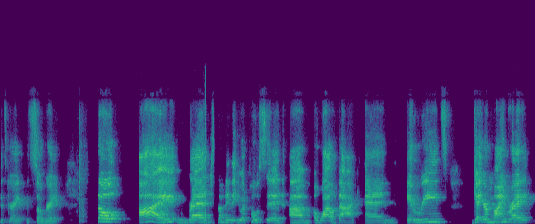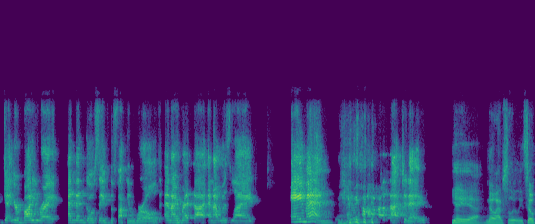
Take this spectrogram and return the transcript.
it's great. It's so great. So I read something that you had posted um, a while back, and it reads, "Get your mind right, get your body right, and then go save the fucking world." And I read that, and I was like Amen. Can we talk about that today? Yeah, yeah, yeah. No, absolutely. So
